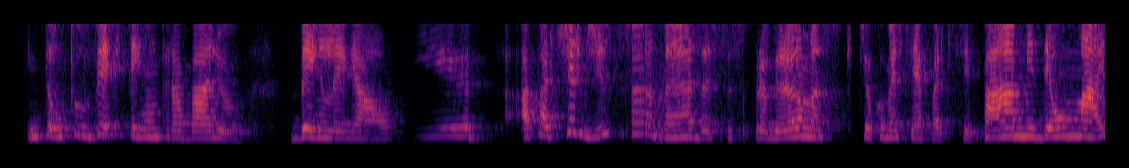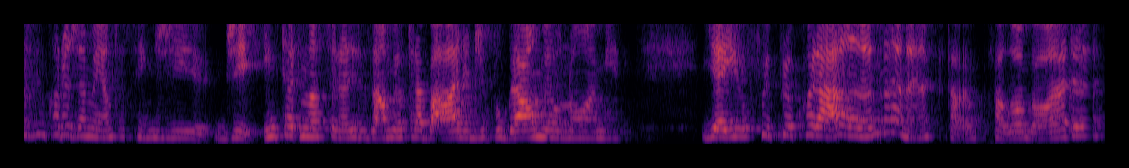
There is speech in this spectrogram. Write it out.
Então, tu vê que tem um trabalho bem legal. E a partir disso, né, desses programas que eu comecei a participar, me deu mais encorajamento, assim, de, de internacionalizar o meu trabalho, divulgar o meu nome. E aí eu fui procurar a Ana, né, que tá, falou agora,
